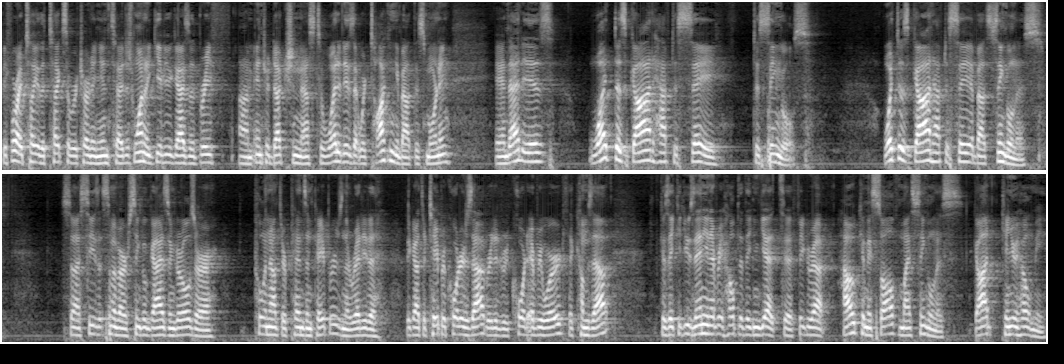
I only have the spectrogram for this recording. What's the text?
before I tell you the text that we're turning into, I just want to give you guys a brief um, introduction as to what it is that we're talking about this morning. And that is what does God have to say to singles? What does God have to say about singleness? So I see that some of our single guys and girls are pulling out their pens and papers and they're ready to, they got their tape recorders out, ready to record every word that comes out because they could use any and every help that they can get to figure out how can they solve my singleness. God, can you help me?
